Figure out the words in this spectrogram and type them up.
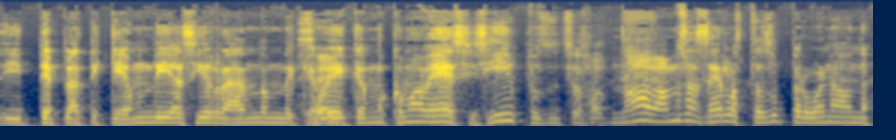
y te platiqué un día así random de que, oye, ¿cómo, ¿cómo, ves? Y sí, pues no, vamos a hacerlo, está súper buena onda.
